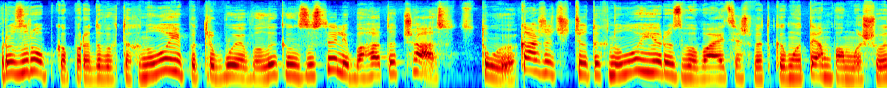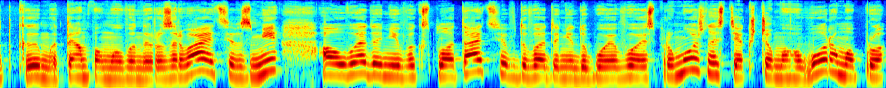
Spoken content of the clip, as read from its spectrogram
розробка передових технологій потребує великих зусиль і багато часу. Цитую. кажуть, що технології розвиваються швидкими темпами. Швидкими темпами вони розриваються в змі, а уведені в експлуатацію, в доведенні до бойової спроможності. Якщо ми говоримо про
